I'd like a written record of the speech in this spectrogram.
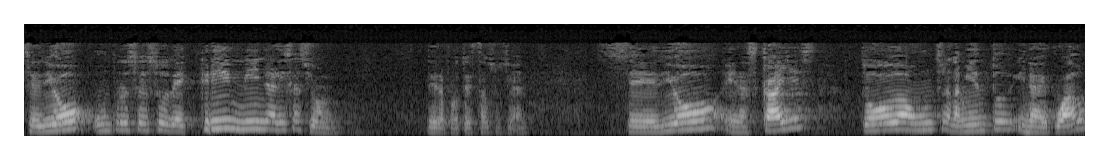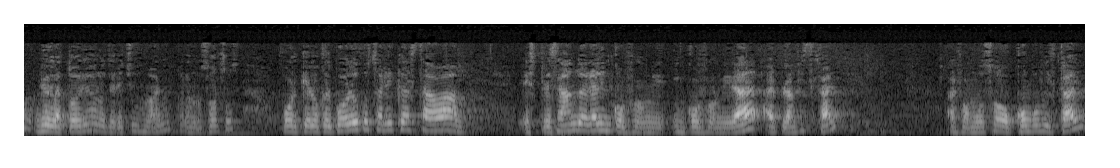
se dio un proceso de criminalización de la protesta social se dio en las calles todo un tratamiento inadecuado, violatorio de los derechos humanos para nosotros, porque lo que el pueblo de Costa Rica estaba expresando era la inconformidad al plan fiscal, al famoso combo fiscal,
